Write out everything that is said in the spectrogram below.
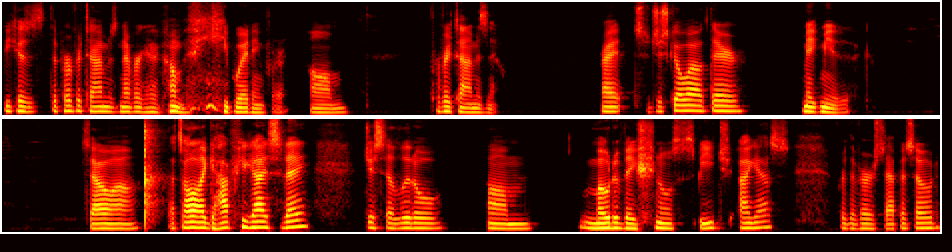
because the perfect time is never going to come if you keep waiting for it. Um perfect time is now. Right? So just go out there, make music. So uh that's all I got for you guys today just a little um, motivational speech, I guess, for the first episode.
